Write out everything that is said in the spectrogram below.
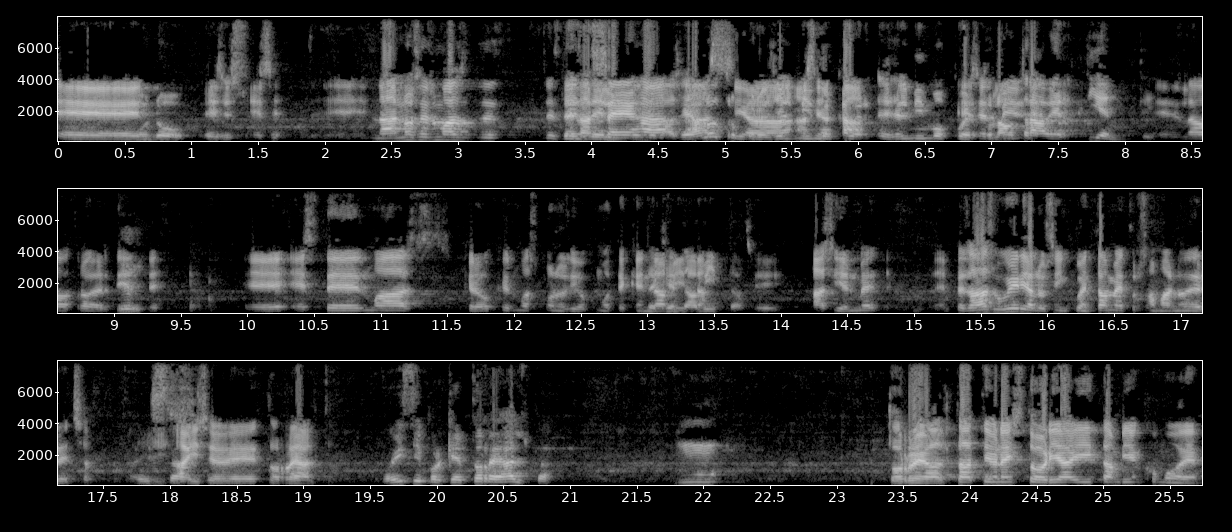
Eh, ¿o no? Ese es ese- eh, Nanos es más de- desde, la el- ceja, desde la ceja al otro, hacia- pero es el mismo, acá. es el mismo puerto, el la otra vertiente es la otra vertiente. Eh, este es más, creo que es más conocido como Tequendamita. Kendamita. Sí. Así empezás a subir y a los 50 metros a mano derecha, Ahí está. ahí se ve Torre Alta. Oíste, ¿y por qué Torre Alta? Mm. Torre Alta tiene una historia ahí también como de,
